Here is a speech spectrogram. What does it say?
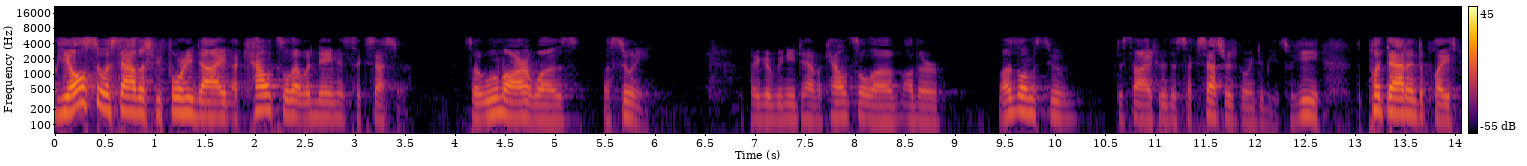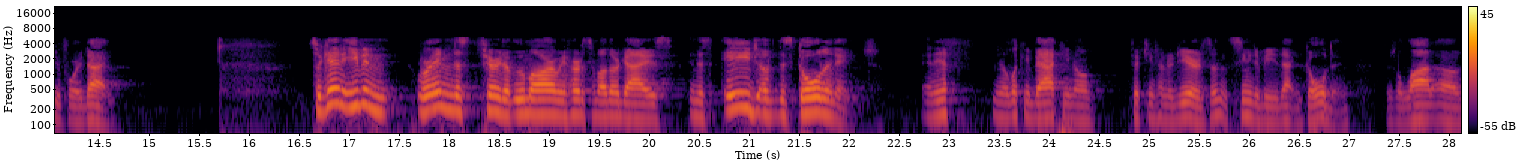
He also established before he died a council that would name his successor. So Umar was a Sunni. Figured we need to have a council of other Muslims to decide who the successor is going to be. So he put that into place before he died. So again, even we're in this period of Umar, and we heard some other guys in this age of this golden age. And if you know, looking back, you know, 1,500 years, doesn't seem to be that golden. There's a lot of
